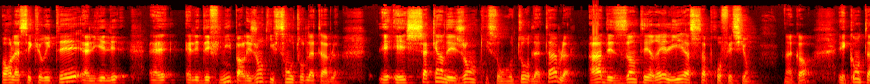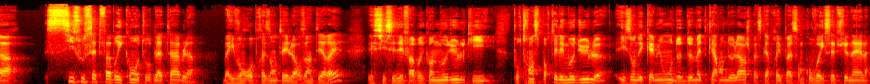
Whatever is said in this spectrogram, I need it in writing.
Or, la sécurité, elle, est, elle, est définie par les gens qui sont autour de la table. Et, et chacun des gens qui sont autour de la table a des intérêts liés à sa profession. D'accord? Et quand tu as six ou sept fabricants autour de la table bah, ils vont représenter leurs intérêts. Et si c'est des fabricants de modules qui, pour transporter les modules, ils ont des camions de 2 mètres 40 de large parce qu'après ils passent en convoi exceptionnel,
